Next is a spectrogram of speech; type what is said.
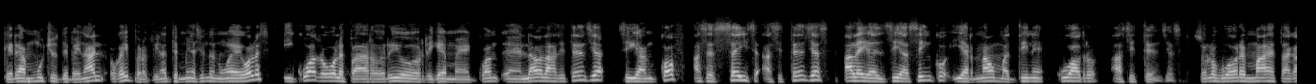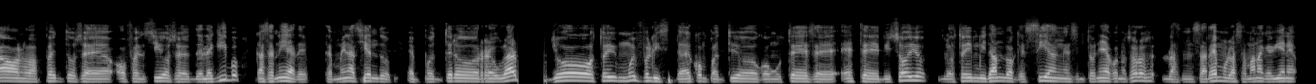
que eran muchos de penal, ok, pero al final termina siendo 9 goles y 4 goles para Rodrigo Riquelme. En el lado de las asistencias, Sigankov hace 6 asistencias, Alex García 5 y Hernán Martínez 4 asistencias. Son los jugadores más destacados en los aspectos eh, ofensivos eh, del equipo. Casanilla termina siendo el portero regular. Yo estoy muy feliz de haber compartido con ustedes eh, este episodio. Lo estoy invitando a que sigan en sintonía con nosotros. Lanzaremos la semana que viene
